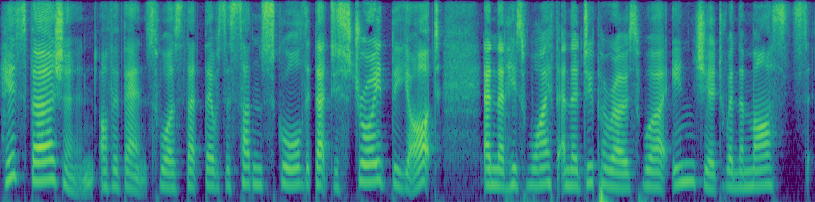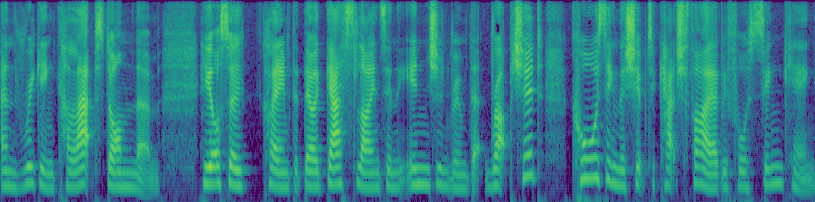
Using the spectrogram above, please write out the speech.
His version of events was that there was a sudden squall that, that destroyed the yacht and that his wife and the Duperraults were injured when the masts and rigging collapsed on them. He also claimed that there were gas lines in the engine room that ruptured, causing the ship to catch fire before sinking,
